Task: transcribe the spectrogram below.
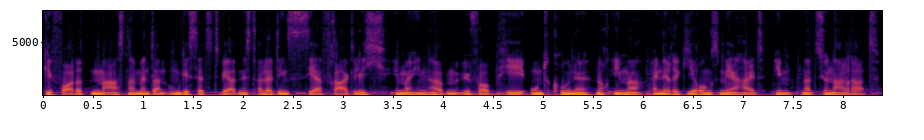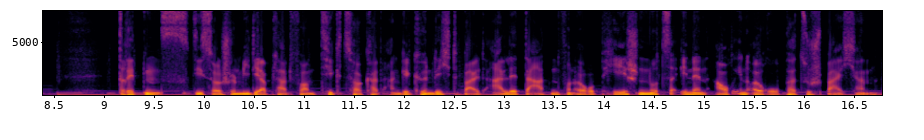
geforderten Maßnahmen dann umgesetzt werden, ist allerdings sehr fraglich. Immerhin haben ÖVP und Grüne noch immer eine Regierungsmehrheit im Nationalrat. Drittens, die Social-Media-Plattform TikTok hat angekündigt, bald alle Daten von europäischen Nutzerinnen auch in Europa zu speichern.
